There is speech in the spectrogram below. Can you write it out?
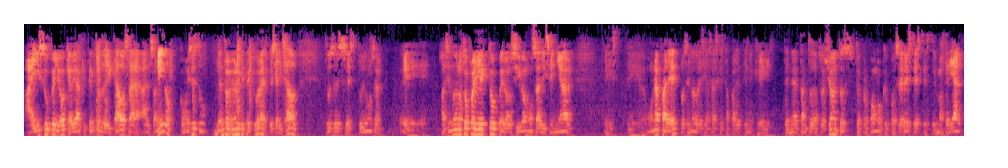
ahí supe yo que había arquitectos dedicados al sonido, como dices tú, dentro de una arquitectura especializado. Entonces estuvimos eh, haciendo nuestro proyecto, pero si íbamos a diseñar este, una pared, pues él nos decía, sabes que esta pared tiene que tener tanto de absorción, entonces te propongo que puede ser este, este, este material,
